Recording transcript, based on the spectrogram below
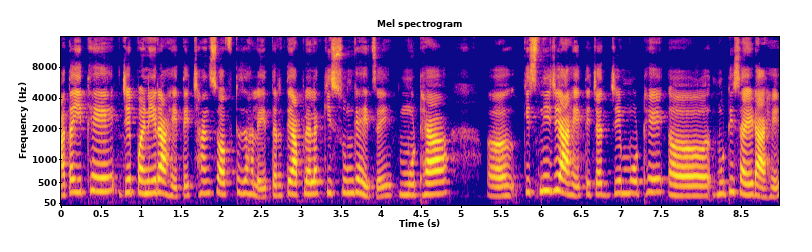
आता इथे जे पनीर आहे ते छान सॉफ्ट झाले तर ते आपल्याला किसून घ्यायचं. आहे मोठ्या किसनी किसणी जी आहे त्याच्यात जे मोठे मोठी साईड आहे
